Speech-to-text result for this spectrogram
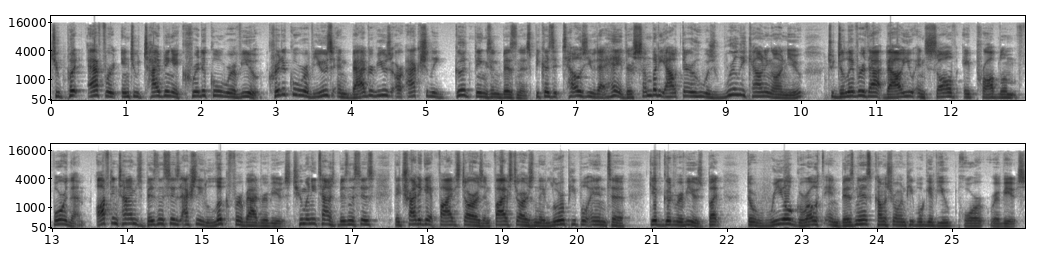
to put effort into typing a critical review. Critical reviews and bad reviews are actually good things in business because it tells you that, hey, there's somebody out there who was really counting on you to deliver that value and solve a problem for them. Oftentimes, businesses actually look for bad reviews. Too many times, businesses, they try to get five stars and five stars and they lure people in to give good reviews. But the real growth in business comes from when people give you poor reviews.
